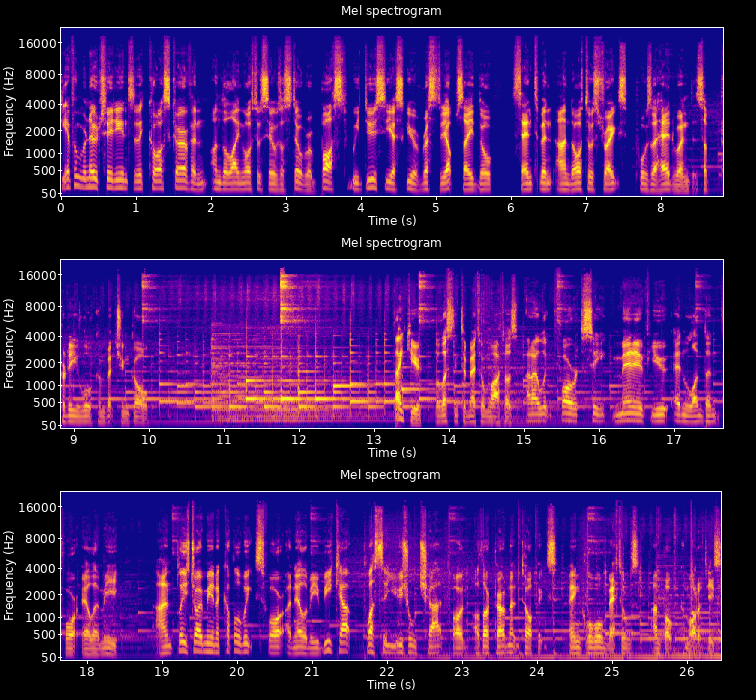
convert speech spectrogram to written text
given we're now trading into the cost curve and underlying auto sales are still robust, we do see a skew of risk to the upside, though sentiment and auto strikes pose a headwind. It's a pretty low conviction call. Thank you for listening to Metal Matters, and I look forward to seeing many of you in London for LME. And please join me in a couple of weeks for an LME recap, plus the usual chat on other pertinent topics in global metals and bulk commodities.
